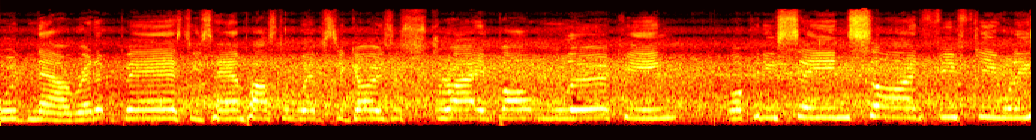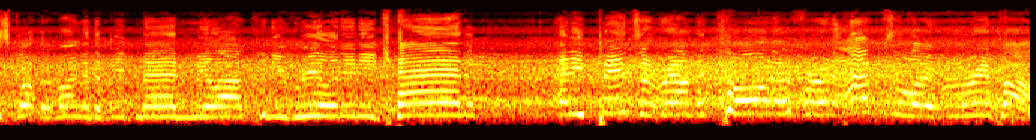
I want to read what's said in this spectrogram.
Wood now read it best. His hand pass to Webster goes astray. Bolton lurking. What can he see inside 50? Well, he's got the rung of the big man Miller. Can he reel it in? He can. And he bends it round the corner for an absolute ripper.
